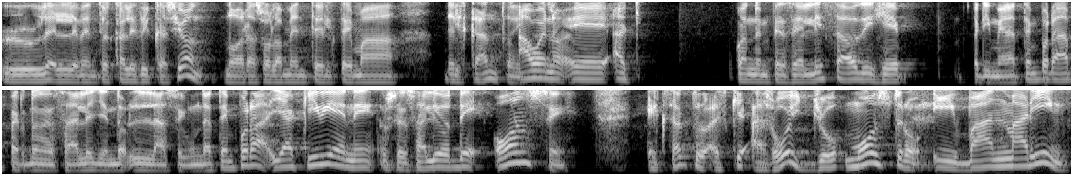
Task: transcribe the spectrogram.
el elemento de calificación. No era solamente el tema del canto. Ah, bueno, eh, aquí- cuando empecé el listado dije primera temporada, perdón, estaba leyendo la segunda temporada. Y aquí viene, usted salió de 11. Exacto. Es que hoy yo... Monstruo, Iván Marín.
